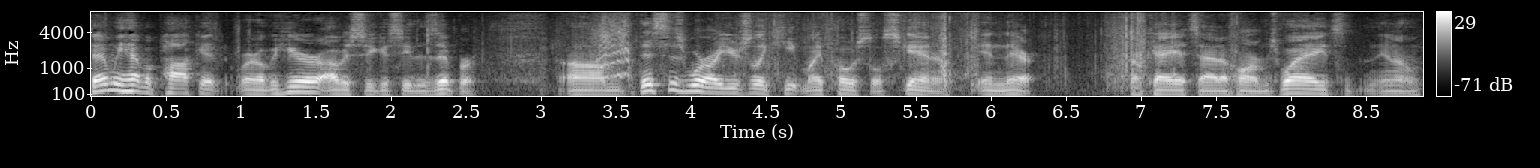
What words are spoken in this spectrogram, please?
Then we have a pocket right over here. Obviously, you can see the zipper. Um, this is where I usually keep my postal scanner in there. Okay, it's out of harm's way. It's, you know,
